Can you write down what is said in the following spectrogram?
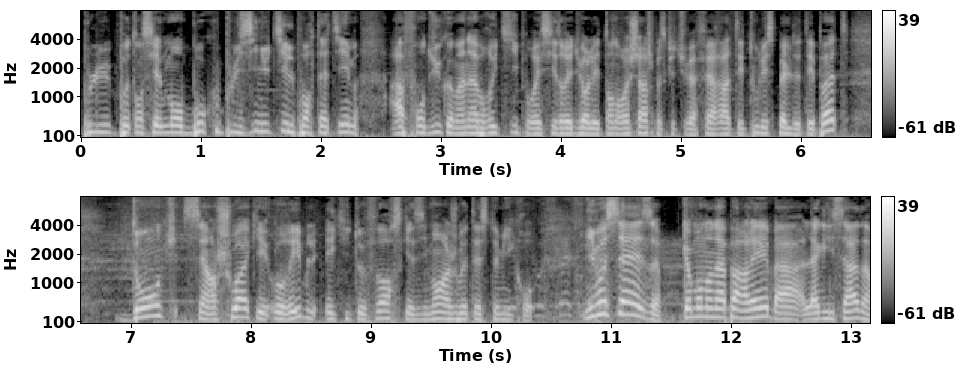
plus, potentiellement beaucoup plus inutile pour ta team à fondu comme un abruti pour essayer de réduire les temps de recharge parce que tu vas faire rater tous les spells de tes potes. Donc c'est un choix qui est horrible et qui te force quasiment à jouer test micro. Niveau 16, comme on en a parlé, bah, la glissade.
